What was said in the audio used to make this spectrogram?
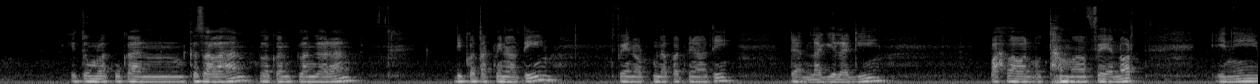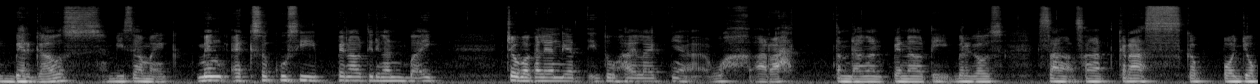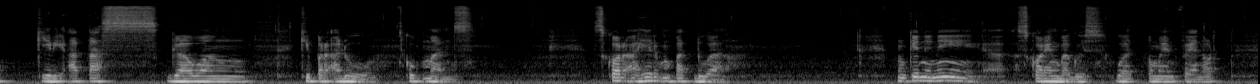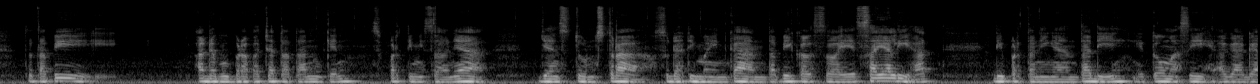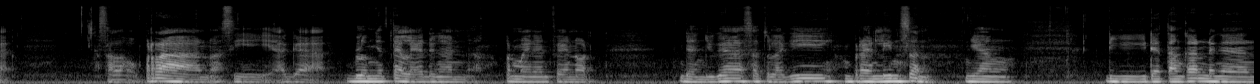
itu melakukan kesalahan, melakukan pelanggaran di kotak penalti. Feyenoord mendapat penalti dan lagi-lagi pahlawan utama Feyenoord ini Bergaus bisa mengeksekusi penalti dengan baik. Coba kalian lihat itu highlightnya. Wah, arah tendangan penalti Bergaus sangat-sangat keras ke pojok kiri atas gawang kiper adu Koopmans. Skor akhir 4-2. Mungkin ini eh, skor yang bagus buat pemain Feyenoord, tetapi ada beberapa catatan mungkin seperti misalnya Jens Tunstra sudah dimainkan, tapi kalau saya lihat di pertandingan tadi itu masih agak-agak salah operan, masih agak belum nyetel ya dengan permainan Feyenoord. Dan juga satu lagi Brian Linson yang didatangkan dengan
